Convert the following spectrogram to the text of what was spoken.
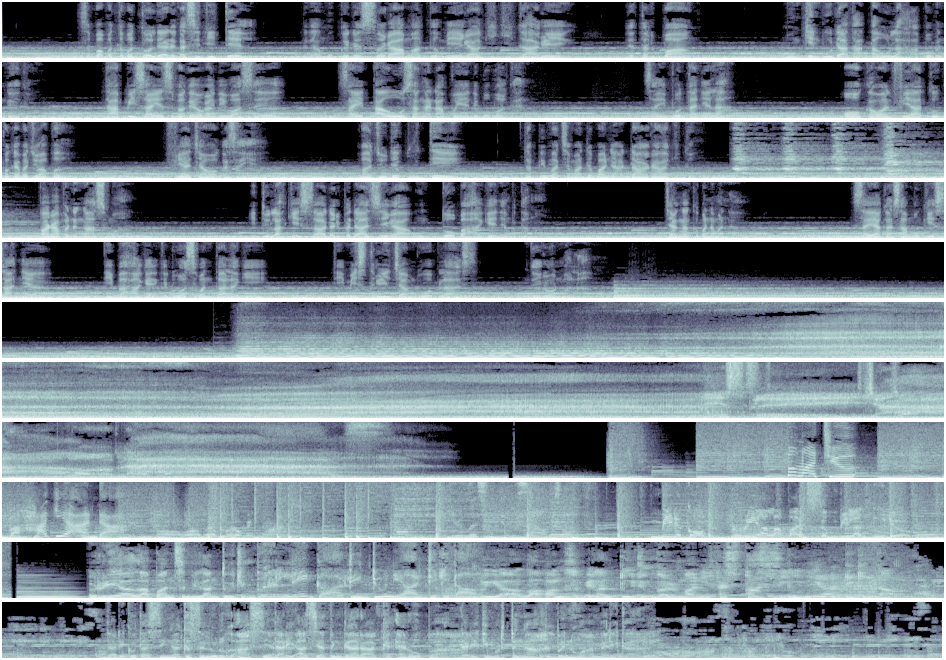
Sebab betul-betul dia ada kasih detail dengan muka dia seram, mata merah, gigi taring, dia terbang. Mungkin budak tak tahulah apa benda tu. Tapi saya sebagai orang dewasa, saya tahu sangat apa yang dia berbualkan. Saya pun tanyalah. Oh, kawan Fia tu pakai baju apa? Fia jawab kat saya. Baju dia putih. Tapi macam ada banyak darah gitu. Para pendengar semua. Itulah kisah daripada Azira untuk bahagian yang pertama. Jangan ke mana-mana. Saya akan sambung kisahnya di bahagian kedua sebentar lagi di Misteri Jam 12 Gerun Malam. Lucu Bahagia anda Oh, well, that will be nice. You're listening to the sounds of Mediacorp Ria 897. Ria 897 Berlegar di dunia digital Ria 897 bermanifestasi dunia digital. Dari kota singa ke seluruh Asia Dari Asia Tenggara ke Eropah Dari Timur Tengah ke benua Amerika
